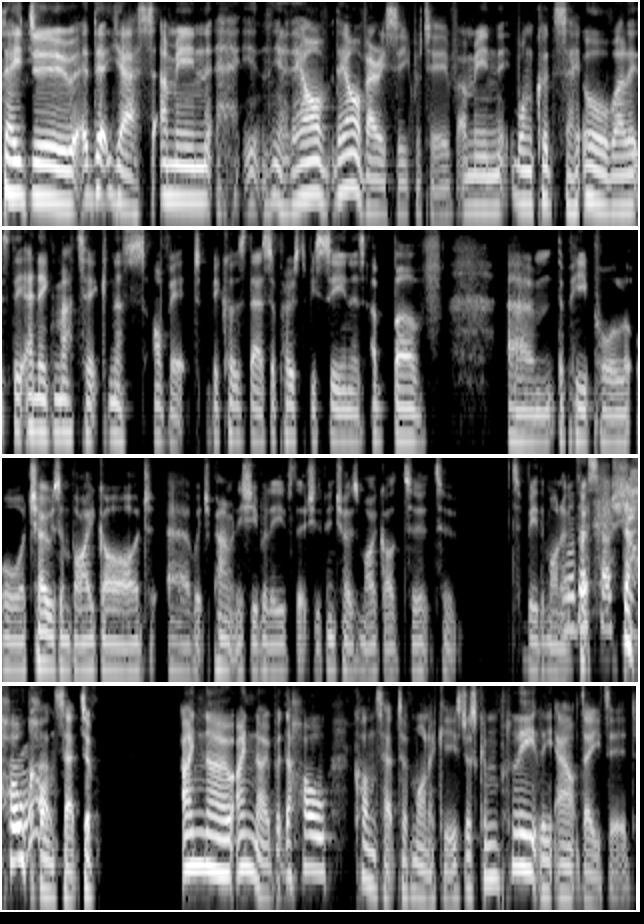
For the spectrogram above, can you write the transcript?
they do, uh, th yes, I mean, you know, they are they are very secretive. I mean, one could say, "Oh, well, it's the enigmaticness of it because they're supposed to be seen as above, um, the people or chosen by God," uh, which apparently she believes that she's been chosen by God to to to be the monarch, Well, but that's how the she whole grew up. concept of I know, I know, but the whole concept of monarchy is just completely outdated.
